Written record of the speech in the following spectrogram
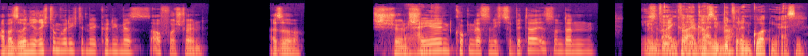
Aber so in die Richtung würde ich, damit- könnte ich mir das auch vorstellen. Also, schön Ja. schälen, gucken, dass es nicht zu bitter ist und dann jeden Fall einköcheln keine lassen, ne? bitteren Gurken essen.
